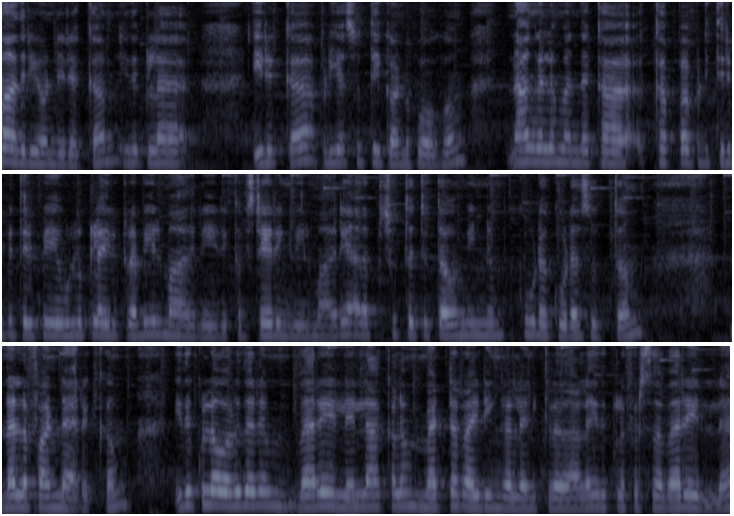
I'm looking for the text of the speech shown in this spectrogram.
மாதிரி ஒன்று இருக்கம் இதுக்குள்ளே இருக்க அப்படியே சுற்றி கொண்டு போகும். நாங்களும் அந்த க கப்பை அப்படி திருப்பி திருப்பி உள்ளுக்குள்ளே இருக்கிற வீல் மாதிரி இருக்கும் ஸ்டேரிங் வீல் மாதிரி அதை சுத்த சுத்தவும் இன்னும் கூட கூட சுற்றும் நல்ல ஃபன்னாக இருக்கும். இதுக்குள்ளே ஒரு தரம் வேற இல்லை. எல்லாக்களும் மெட்ட ரைடிங்களில் நிற்கிறதால இதுக்குள்ளே பெருசாக வேற இல்லை.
